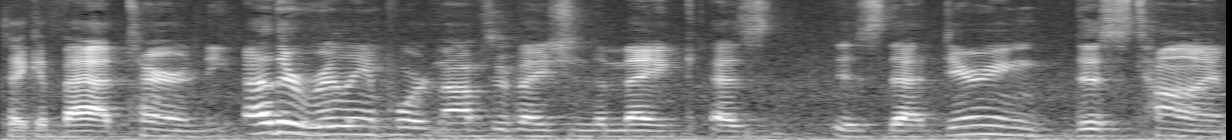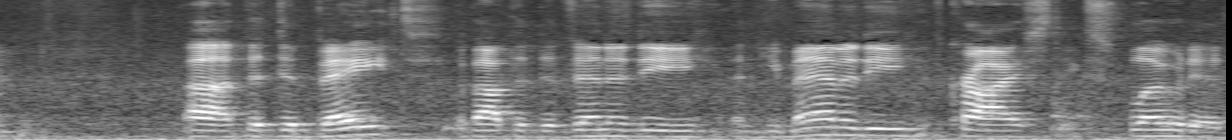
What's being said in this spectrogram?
take a bad turn. The other really important observation to make as is that during this time, uh, the debate about the divinity and humanity of Christ exploded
